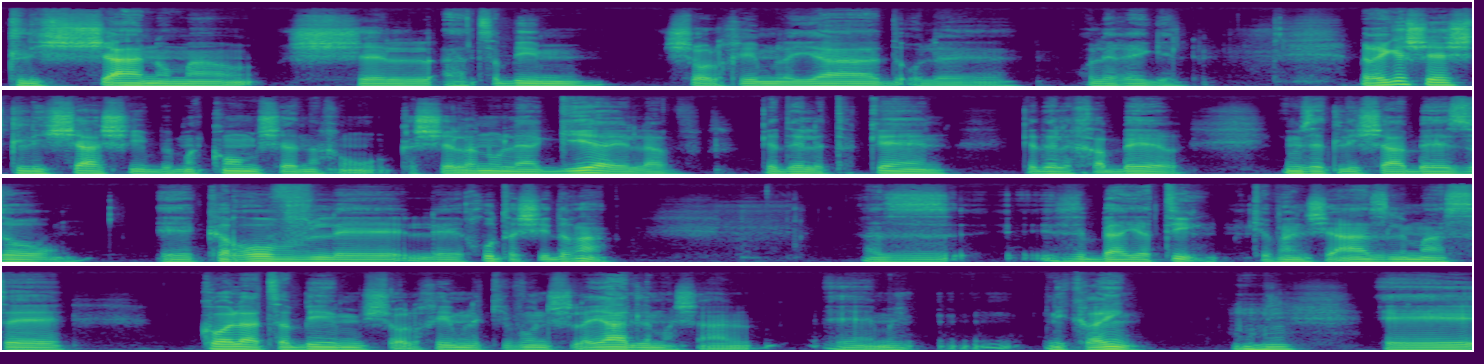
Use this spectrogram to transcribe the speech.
תלישה, נאמר, של העצבים שהולכים ליד או, ל, או לרגל. ברגע שיש תלישה שהיא במקום שאנחנו, קשה לנו להגיע אליו כדי לתקן, כדי לחבר, אם זו תלישה באזור אה, קרוב ל, לחוט השדרה, אז זה בעייתי, כיוון שאז למעשה כל העצבים שהולכים לכיוון של היד, למשל, אה, נקרעים. אה,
